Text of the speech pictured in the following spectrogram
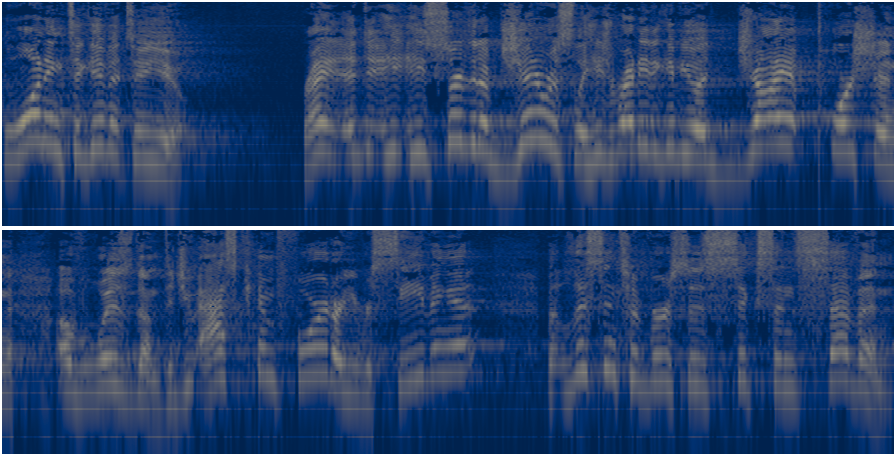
wanting to give it to you. Right? He's served it up generously. He's ready to give you a giant portion of wisdom. Did you ask him for it? Are you receiving it? But listen to verses 6 and 7.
